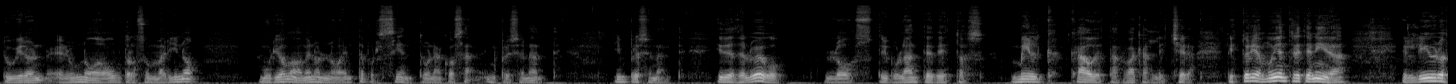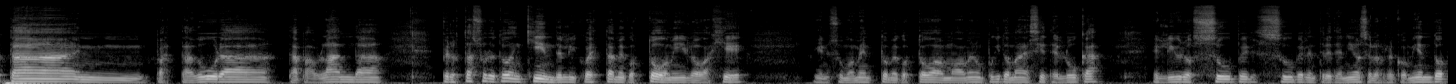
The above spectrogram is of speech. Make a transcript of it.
tuvieron en uno u otro submarino, murió más o menos el 90%, una cosa impresionante, impresionante. Y desde luego, los tripulantes de estas milk cow, de estas vacas lecheras. La historia es muy entretenida. El libro está en pastadura, tapa blanda, pero está sobre todo en Kindle y cuesta, me costó a mí, lo bajé. Y en su momento me costó más o menos un poquito más de 7 lucas. El libro súper, súper entretenido, se los recomiendo.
